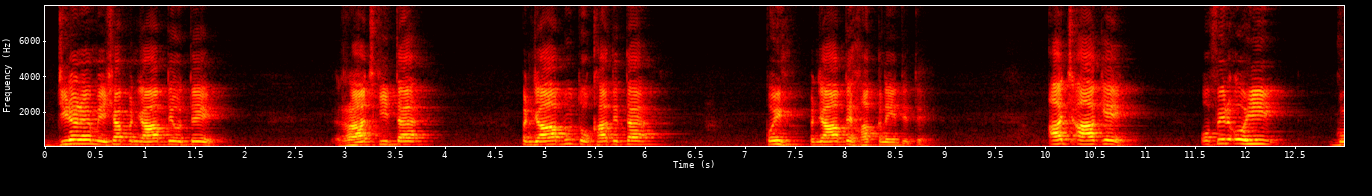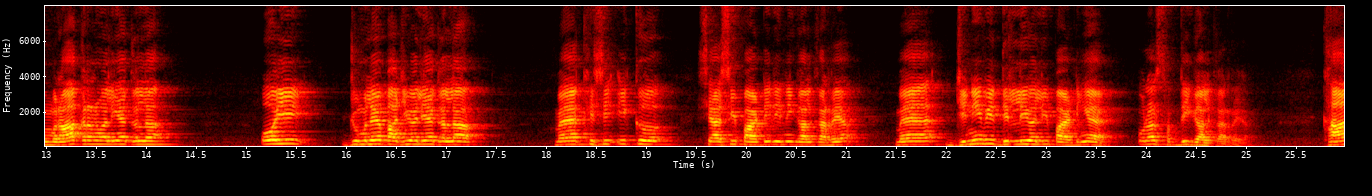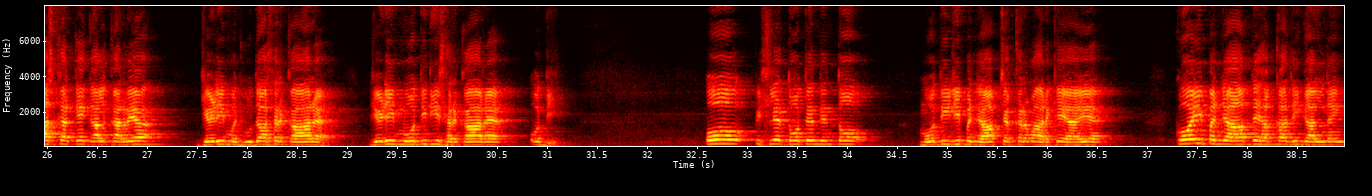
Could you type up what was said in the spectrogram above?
ਜਿਨ੍ਹਾਂ ਨੇ ਹਮੇਸ਼ਾ ਪੰਜਾਬ ਦੇ ਉੱਤੇ ਰਾਜ ਕੀਤਾ, ਪੰਜਾਬ ਨੂੰ ਧੋਖਾ ਦਿੱਤਾ, ਕੋਈ ਪੰਜਾਬ ਦੇ ਹੱਕ ਨਹੀਂ ਦਿੱਤੇ। ਅੱਜ ਆ ਕੇ ਉਹ ਫਿਰ ਉਹੀ ਗੁੰਮਰਾਹ ਕਰਨ ਵਾਲੀਆਂ ਗੱਲਾਂ, ਉਹੀ ਜੁਮਲੇਬਾਜ਼ੀ ਵਾਲੀਆਂ ਗੱਲਾਂ। ਮੈਂ ਕਿਸੇ ਇੱਕ ਸਿਆਸੀ ਪਾਰਟੀ ਦੀ ਨਹੀਂ ਗੱਲ ਕਰ ਰਿਹਾ। ਮੈਂ ਜਿੰਨੀ ਵੀ ਦਿੱਲੀ ਵਾਲੀ ਪਾਰਟੀਆਂ ਹੈ, ਉਹਨਾਂ ਸਭ ਦੀ ਗੱਲ ਕਰ ਰਿਹਾ। ਖਾਸ ਕਰਕੇ ਗੱਲ ਕਰ ਰਿਹਾ ਜਿਹੜੀ ਮੌਜੂਦਾ ਸਰਕਾਰ ਹੈ ਜਿਹੜੀ ਮੋਦੀ ਦੀ ਸਰਕਾਰ ਹੈ ਉਹਦੀ। ਉਹ ਪਿਛਲੇ 2-3 ਦਿਨ ਤੋਂ ਮੋਦੀ ਜੀ ਪੰਜਾਬ ਚੱਕਰ ਮਾਰ ਕੇ ਆਏ ਹੈ। ਕੋਈ ਪੰਜਾਬ ਦੇ ਹੱਕਾਂ ਦੀ ਗੱਲ ਨਹੀਂ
